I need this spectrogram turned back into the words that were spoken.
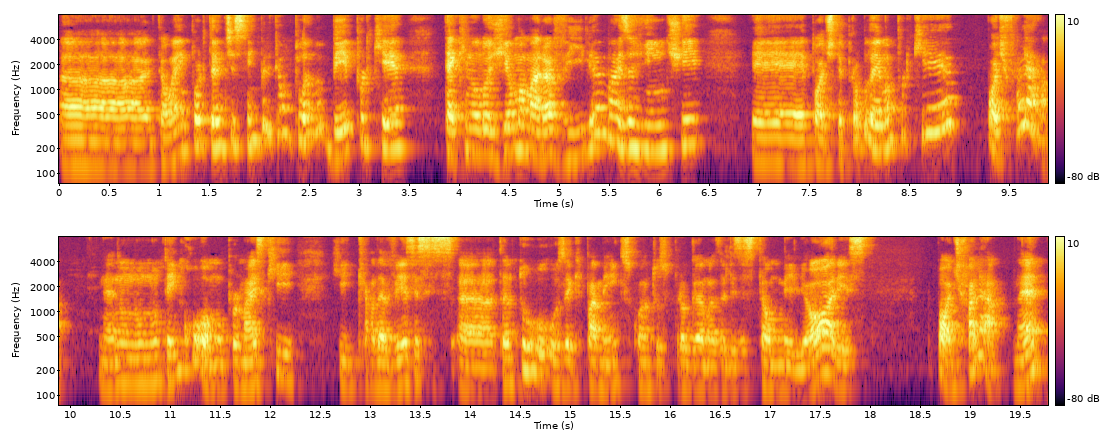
Uh, então é importante sempre ter um plano B, porque tecnologia é uma maravilha, mas a gente é, pode ter problema porque pode falhar, né? Não, não, não tem como, por mais que, que cada vez esses, uh, tanto os equipamentos quanto os programas eles estão melhores, pode falhar, né?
